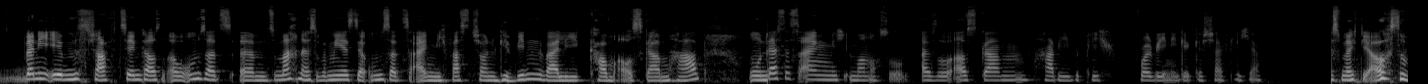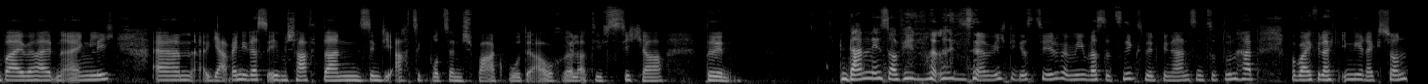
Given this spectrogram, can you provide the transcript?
wenn ihr eben es schafft, 10.000 Euro Umsatz ähm, zu machen, also bei mir ist der Umsatz eigentlich fast schon Gewinn, weil ich kaum Ausgaben habe. Und das ist eigentlich immer noch so. Also Ausgaben habe ich wirklich voll wenige geschäftliche. Das möchte ich auch so beibehalten eigentlich. Ähm, ja, wenn ihr das eben schafft, dann sind die 80% Sparquote auch relativ sicher drin. Dann ist auf jeden Fall ein sehr wichtiges Ziel für mich, was jetzt nichts mit Finanzen zu tun hat, wobei vielleicht indirekt schon,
